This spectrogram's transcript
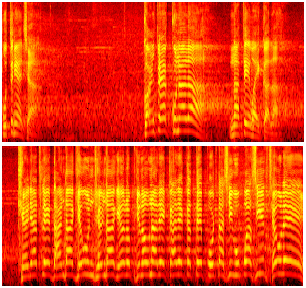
पुतण्याच्या. कॉन्ट्रॅक्ट कुणाला? नातेवाईकाला. खेड्यातले दांडा घेऊन झेंडा घेऊन फिरवणारे कार्यकर्ते पोटाशी उपाशी ठेवले.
